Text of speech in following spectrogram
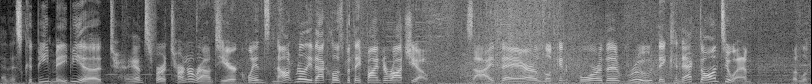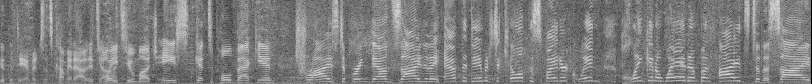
Yeah, this could be maybe a chance for a turnaround here. Quinn's not really that close, but they find Dyrachyo. Zai there, looking for the root. They connect onto him. But look at the damage that's coming out. It's God. way too much. Ace gets pulled back in, tries to bring down Zai. Do they have the damage to kill up the spider? Quinn plinking away at him, but hides to the side.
